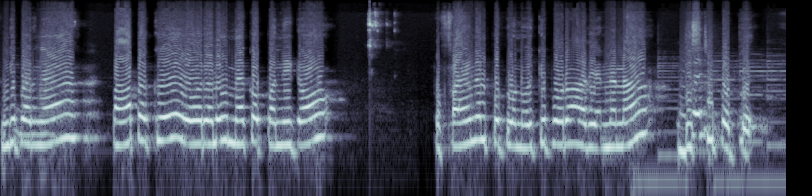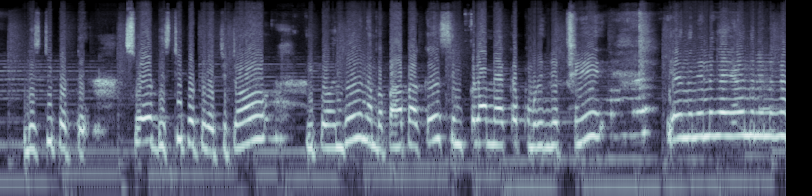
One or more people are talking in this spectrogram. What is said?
இங்க பாருங்க பாப்பாக்கு ஓரளவு மேக்கப் பண்ணிட்டோம் இப்போ ஃபைனல் பொட்டு ஒன்று வைக்க போறோம் அது என்னன்னா டிஸ்டி பொட்டு டிஸ்டி ஸோ டிஸ்டி வச்சுட்டோம். இப்போ வந்து நம்ம பாப்பாக்கு சிம்பிளா மேக்கப் முடிஞ்சிருச்சு எழுந்து நில்லுங்க எழுந்து நில்லுங்க.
